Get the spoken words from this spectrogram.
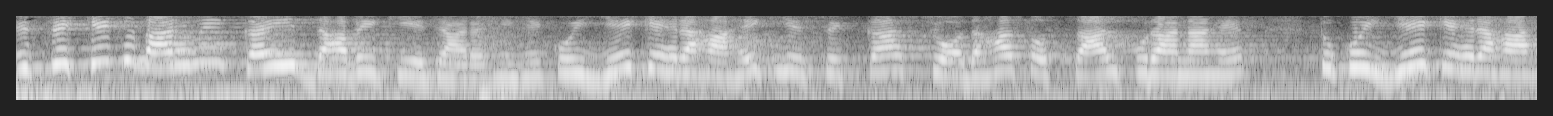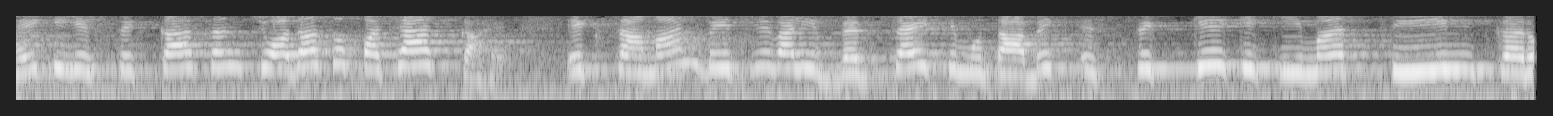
इस सिक्के के बारे में कई दावे किए जा रहे हैं। कोई ये कह रहा है कि यह सिक्का 1400 साल पुराना है। तो कोई ये कह रहा है कि यह सिक्का सन 1450 का है। एक सामान बेचने वाली वेबसाइट के मुताबिक इस सिक्के की कीमत तीन करोड़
